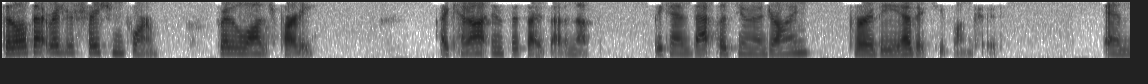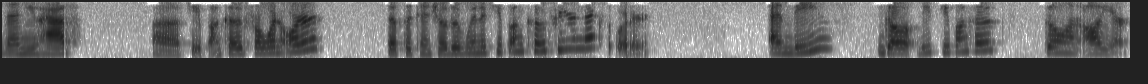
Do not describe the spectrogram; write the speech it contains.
Fill out that registration form for the launch party. I cannot emphasize that enough because that puts you in a drawing for the other coupon code. And then you have a coupon code for one order, the potential to win a coupon code for your next order. And these go these coupon codes go on all year.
